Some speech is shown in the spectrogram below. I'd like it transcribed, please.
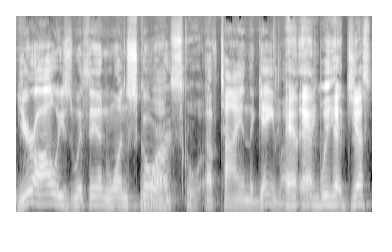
you're always within one score, One score. of tying the game up. And, right? and we had just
